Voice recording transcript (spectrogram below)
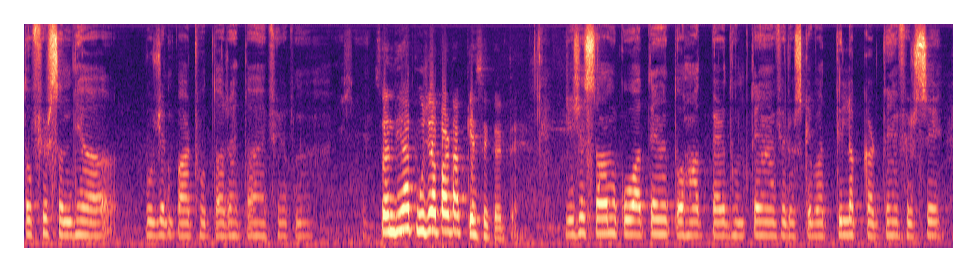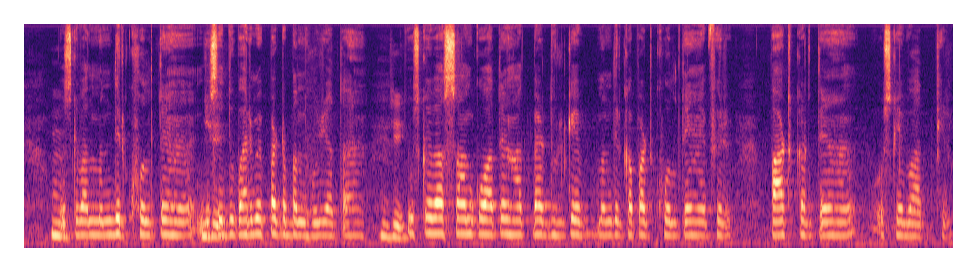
तो फिर संध्या पूजन पाठ होता रहता है फिर अपना संध्या पूजा पाठ आप कैसे करते हैं? जैसे शाम को आते हैं तो हाथ पैर धुलते हैं फिर उसके बाद तिलक करते हैं फिर से उसके बाद मंदिर खोलते हैं जैसे दोपहर में पट बंद हो जाता है तो उसके बाद शाम को आते हैं हाथ पैर धुल के मंदिर का पट खोलते हैं फिर पाठ करते हैं उसके बाद फिर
